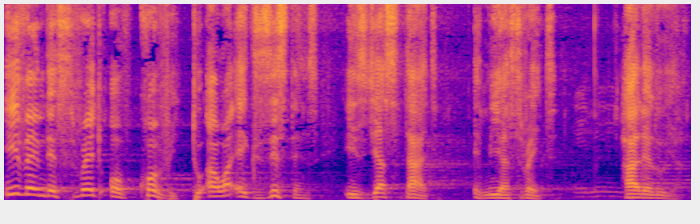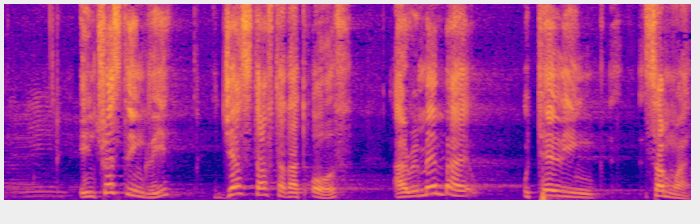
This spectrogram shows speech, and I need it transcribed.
even the threat of COVID to our existence is just that a mere threat. Hallelujah. Interestingly, just after that oath, I remember telling someone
